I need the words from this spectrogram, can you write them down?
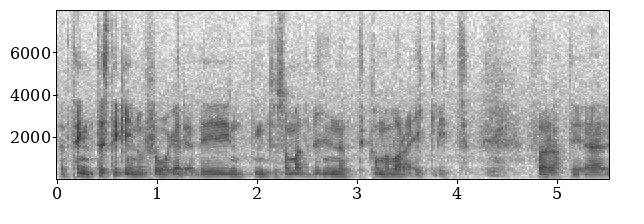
Jag tänkte sticka in och fråga det. Det är inte- som att vinet kommer vara äckligt. Nej. För att det är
